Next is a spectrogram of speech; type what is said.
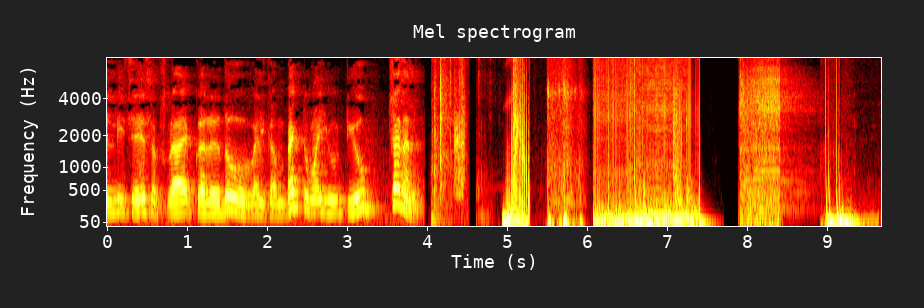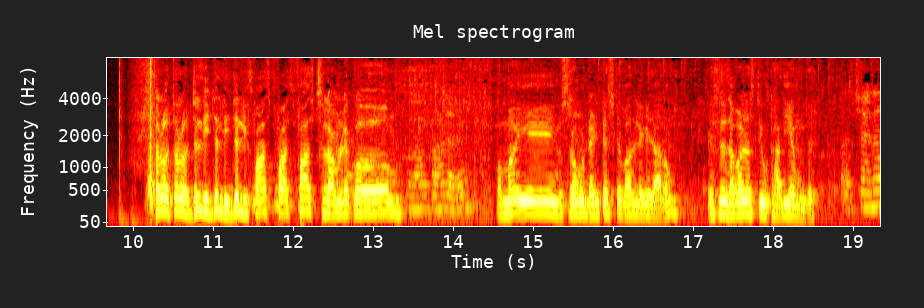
जल्दी से सब्सक्राइब कर दो। Welcome back to my YouTube channel चलो चलो जल्दी जल्दी जल्दी फास्ट फास्ट फास्ट सलाम वालेकुम मम्मा ये दूसरा को डेंटिस्ट के पास लेके जा रहा हूँ। इसने ज़बरदस्ती उठा दिया मुझे। अच्छा है ना?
